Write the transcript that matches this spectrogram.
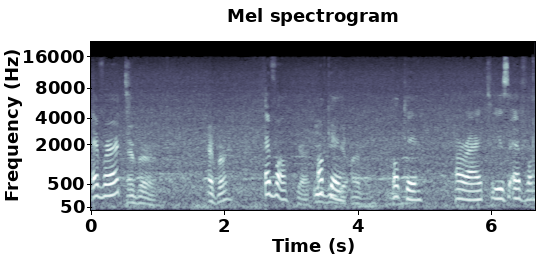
Everett? Ever. Ever? Ever? Yeah. Okay. Ever. Okay. All right. He's Ever.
